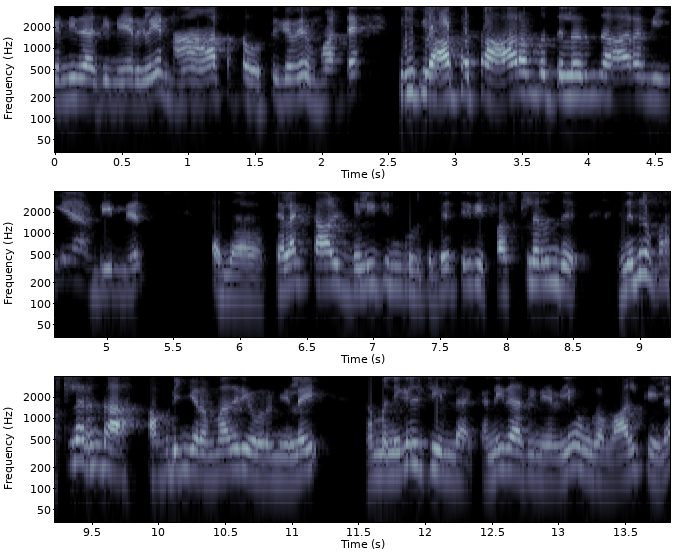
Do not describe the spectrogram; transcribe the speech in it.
கன்னிராசி நேர்களே நான் ஆட்டத்தை ஒத்துக்கவே மாட்டேன். திருப்பி ஆட்டத்தை ஆரம்பத்துல இருந்து ஆரம்பிங்க அப்படின்னு அந்த செலக்ட் ஆல் டெலிட்னு கொடுத்துட்டு திருப்பி ஃபர்ஸ்ட்ல இருந்து என்னது ஃபர்ஸ்ட்ல இருந்தா? அப்படிங்கிற மாதிரி ஒரு நிலை நம்ம நிகழ்ச்சி இல்லை. கன்னிராசி நேர்களே உங்க வாழ்க்கையில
